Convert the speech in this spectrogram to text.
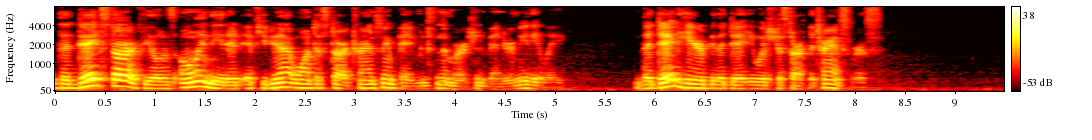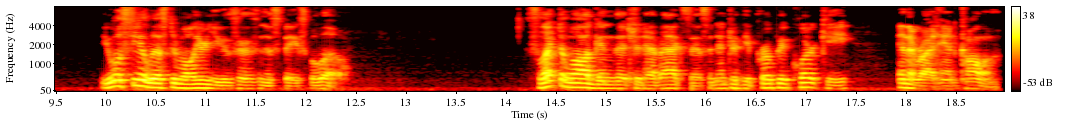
The date start field is only needed if you do not want to start transferring payments in the merchant vendor immediately. The date here would be the date you wish to start the transfers. You will see a list of all your users in the space below. Select a login that should have access and enter the appropriate clerk key in the right-hand column.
